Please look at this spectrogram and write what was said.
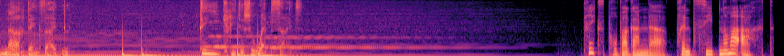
Nachdenkseiten. Die kritische Website. Kriegspropaganda, Prinzip Nummer 8.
